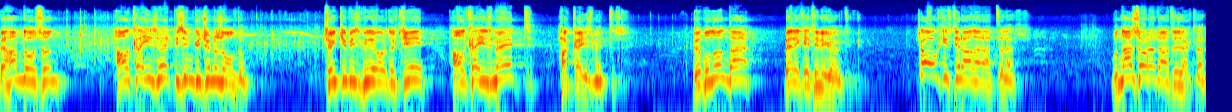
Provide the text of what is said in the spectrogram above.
Ve hamdolsun halka hizmet bizim gücümüz oldu. Çünkü biz biliyorduk ki halka hizmet hakka hizmettir. Ve bunun da bereketini gördük. Çok iftiralar attılar. Bundan sonra da atacaklar.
